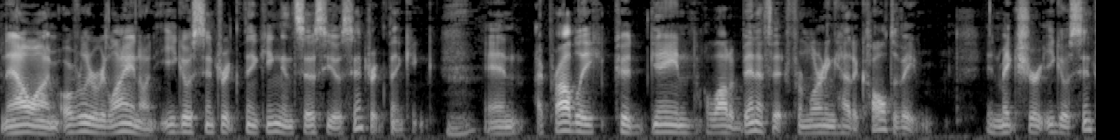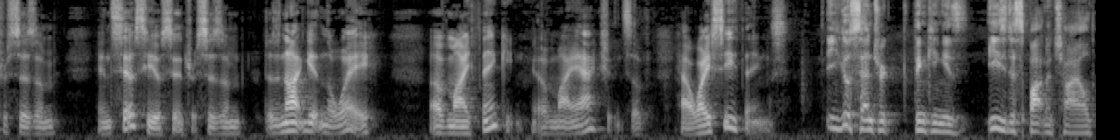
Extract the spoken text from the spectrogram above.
Now I'm overly relying on egocentric thinking and sociocentric thinking. Mm-hmm. And I probably could gain a lot of benefit from learning how to cultivate and make sure egocentrism and sociocentricism does not get in the way of my thinking, of my actions, of how I see things. Egocentric thinking is easy to spot in a child.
